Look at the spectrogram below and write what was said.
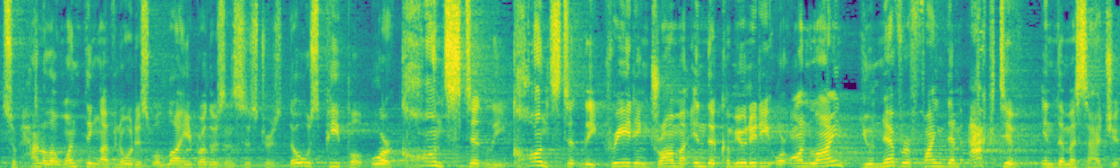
Subhanallah, one thing I've noticed, wallahi brothers and sisters, those people who are constantly, constantly creating drama in the community or online, you never find them active in the masajid.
